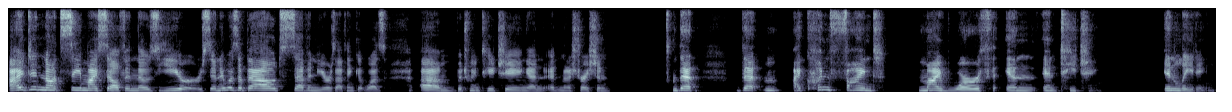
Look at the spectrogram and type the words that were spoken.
I did not see myself in those years, and it was about 7 years, I think it was, um, between teaching and administration that that I couldn't find my worth in in teaching, in leading.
